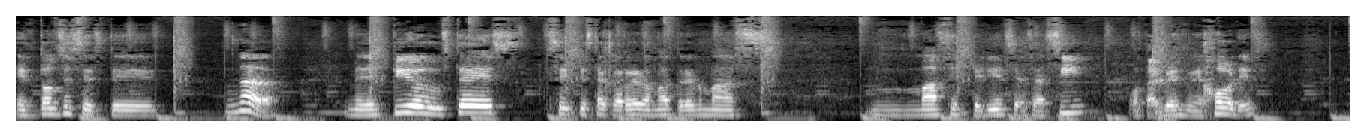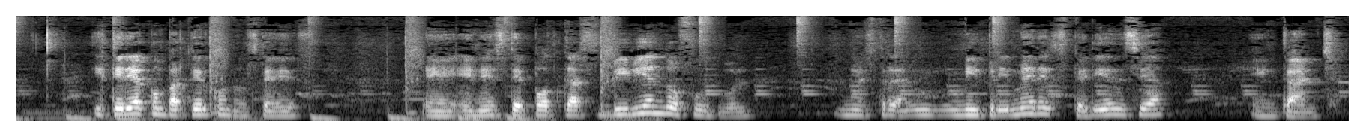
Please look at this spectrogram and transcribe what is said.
Entonces, este, nada, me despido de ustedes. Sé que esta carrera va a traer más, más experiencias así, o tal vez mejores, y quería compartir con ustedes eh, en este podcast Viviendo Fútbol. Nuestra, mi primera experiencia en cancha.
